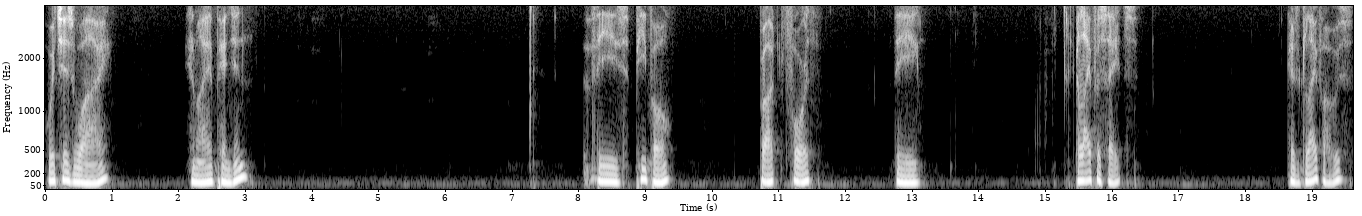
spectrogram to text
Which is why, in my opinion, these people brought forth the glyphosates, because glyphos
